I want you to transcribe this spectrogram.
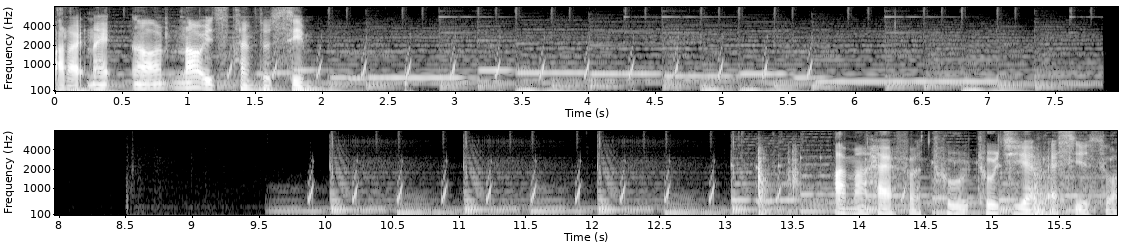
Alright, ni- uh, now it's time to sim. Have a 2, 2 GF as usual.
